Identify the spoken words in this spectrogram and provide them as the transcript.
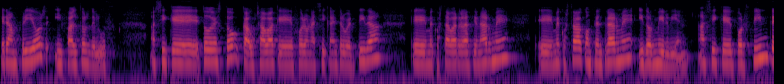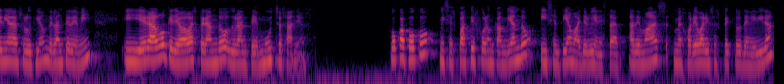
eran fríos y faltos de luz. Así que todo esto causaba que fuera una chica introvertida, eh, me costaba relacionarme, eh, me costaba concentrarme y dormir bien. Así que por fin tenía la solución delante de mí y era algo que llevaba esperando durante muchos años. Poco a poco mis espacios fueron cambiando y sentía mayor bienestar. Además, mejoré varios aspectos de mi vida.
